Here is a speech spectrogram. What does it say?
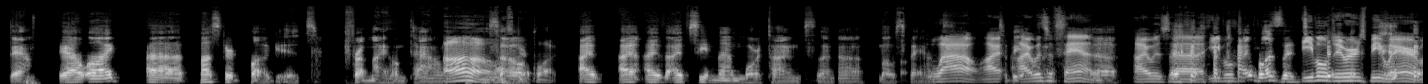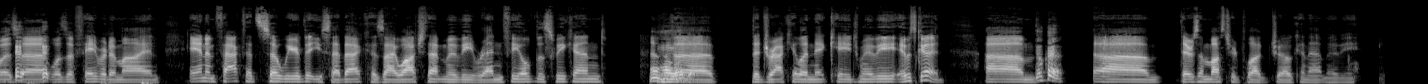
Damn. Yeah. Well, I uh, mustard plug is from my hometown. Oh, So- Mustard plug. I, I I've I've seen them more times than uh, most fans. wow! I I was a fan. Uh, I was uh, evil. I wasn't. Evildoers Beware was uh, was a favorite of mine, and in fact, that's so weird that you said that because I watched that movie Renfield this weekend, Oh, how was it? the the Dracula Nick Cage movie. It was good. Um, Okay. um, there's a mustard plug joke in that movie.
